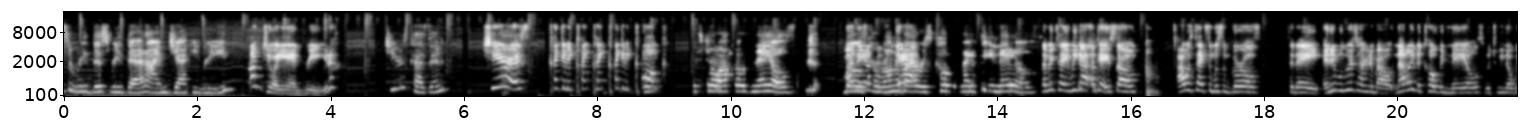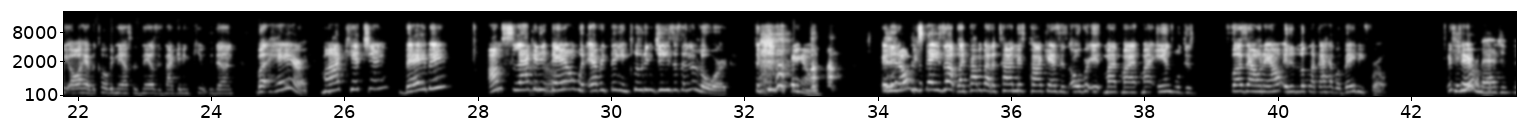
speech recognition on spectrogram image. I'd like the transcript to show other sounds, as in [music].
Welcome to Reid This, Reid That. I'm Jackie Reid. I'm Joy-Ann Reid. Cheers, cousin. Cheers. Clinkety clink clink clinkety clunk. Let's show off those nails. My those nails coronavirus COVID 19 nails. Let me tell you, we got okay. So I was texting with some girls today, and it we were talking about not only the COVID nails, which we know we all have the COVID nails because nails is not getting cutely done, but hair. My kitchen, baby, I'm slacking it mm-hmm. down with everything, including Jesus and the Lord, to keep it down. [laughs] and it only stays up. Like probably by the time this podcast is over, it my my my ends will just fuzz out out, and it look like I have a baby fro. It's Can terrible. you imagine?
